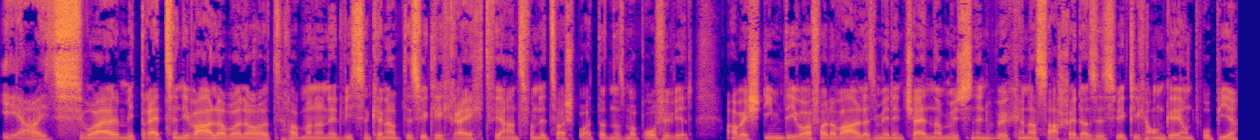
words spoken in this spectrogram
Ja, es war mit 13 die Wahl, aber da hat, hat man noch nicht wissen können, ob das wirklich reicht für eins von den zwei Sportarten, dass man Profi wird. Aber es stimmt, ich war vor der Wahl, dass ich mir entscheiden habe müssen, in welcher Sache, dass ich es wirklich angehe und probiere.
